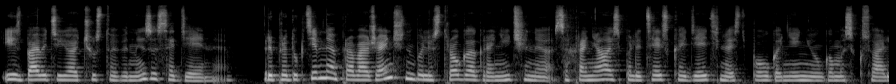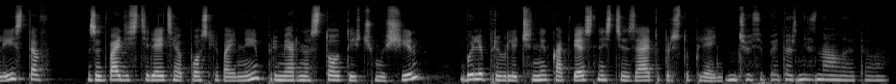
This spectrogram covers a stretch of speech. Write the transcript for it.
и избавить ее от чувства вины за содеянное. Репродуктивные права женщин были строго ограничены, сохранялась полицейская деятельность по угонению гомосексуалистов. За два десятилетия после войны примерно 100 тысяч мужчин были привлечены к ответственности за это преступление. Ничего себе, я даже не знала этого.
